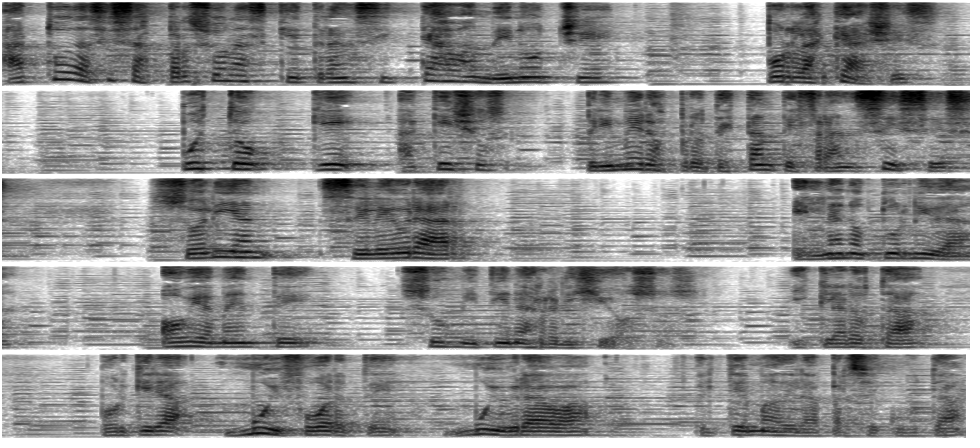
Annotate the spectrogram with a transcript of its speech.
a todas esas personas que transitaban de noche por las calles, puesto que aquellos primeros protestantes franceses solían celebrar en la nocturnidad, obviamente, sus mitines religiosos. Y claro está, porque era muy fuerte, muy brava el tema de la persecuta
